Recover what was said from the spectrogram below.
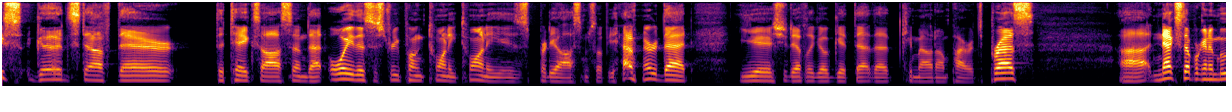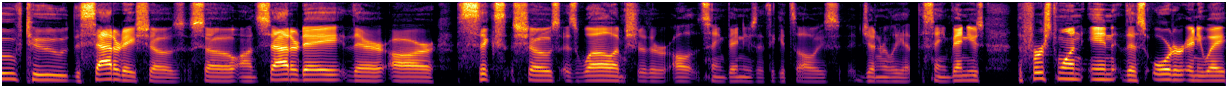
Good stuff there. The take's awesome. That Oi, this is Street Punk 2020 is pretty awesome. So if you haven't heard that, you should definitely go get that. That came out on Pirates Press. Uh, next up, we're going to move to the Saturday shows. So on Saturday, there are six shows as well. I'm sure they're all at the same venues. I think it's always generally at the same venues. The first one in this order, anyway,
